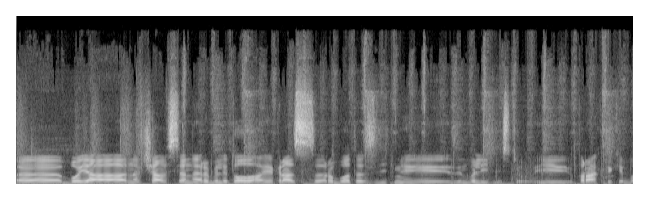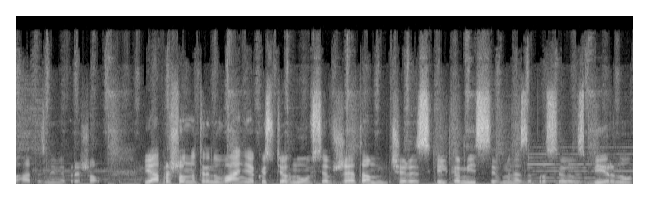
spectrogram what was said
Е, бо я навчався на реабілітолога, якраз робота з дітьми з інвалідністю, і практики багато з ними прийшов. Я прийшов на тренування, якось тягнувся. Вже там через кілька місяців мене запросили в збірну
